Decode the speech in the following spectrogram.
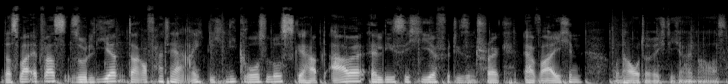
Das war etwas solieren, darauf hatte er eigentlich nie große Lust gehabt, aber er ließ sich hier für diesen Track erweichen und haute richtig einen raus.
